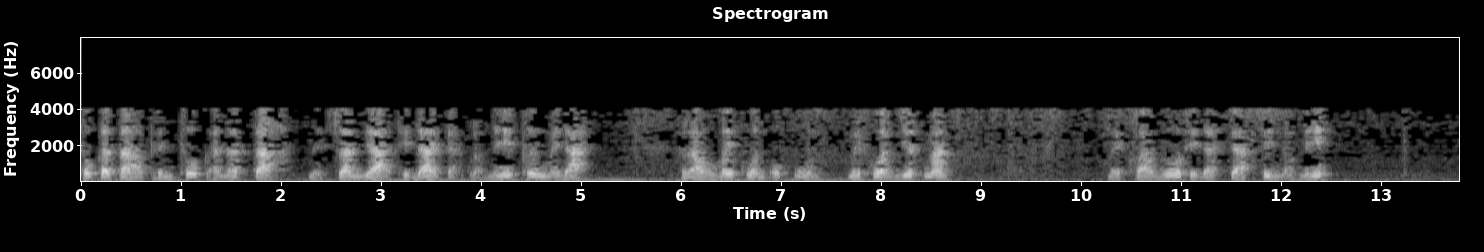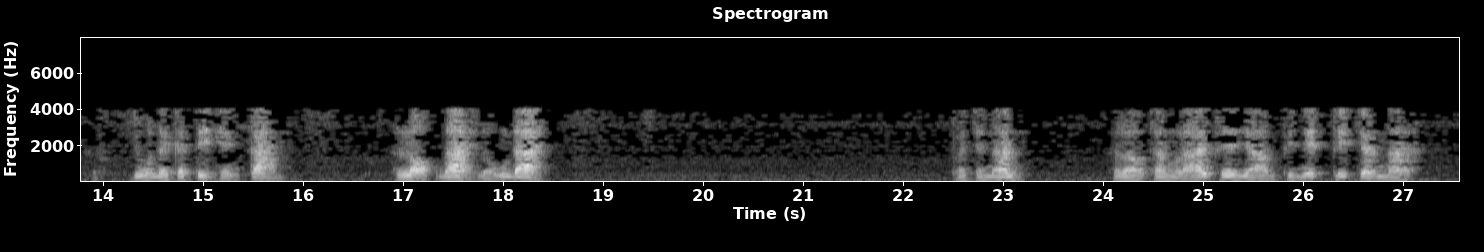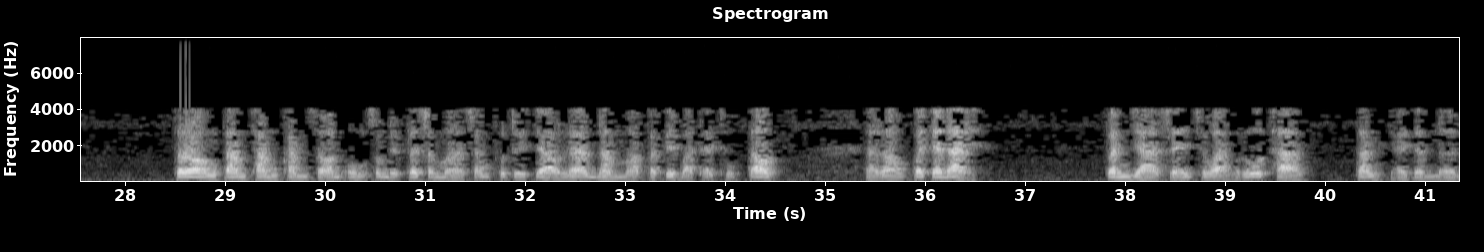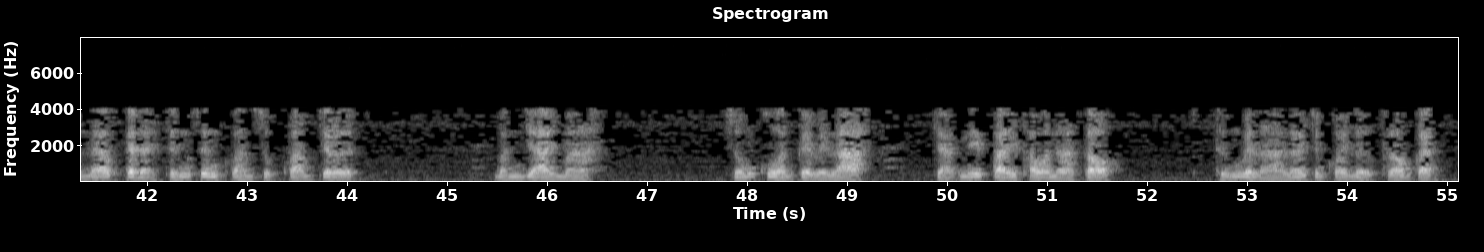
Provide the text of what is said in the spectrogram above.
ทุกขตาเป็นทุกขอนัตตาในสัญญาที่ได้จากเหล่านี้พึ่งไม่ได้ เราไม่ควรอบอุ่น ไม่ควรยึดมั่น ในความรู้ที่ได้จากสิ่งเหล่านี้ อยู่ในกติแห่งกามหลอกได้หลงได้ เพราะฉะนั้น เราทั้งหลายพยายามพินิจพิจารณา ตรองตามธรรมคำสอนองค์สมเด็จพระสัมมาสัมพุทธเจ้าแล้วนำมาปฏิบัติให้ถูกต้อง เราก็จะได้ปัญญาแสงสว่างรู้ทางตั้งใจดำเนินแล้วจะได้ถึงซึ่งความสุขความเจริญบรรยายมา สมควรแก่เวลา จากนี้ไปภาวนาต่อ ถึงเวลาแล้วจึงค่อยเลิกพร้อมกัน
